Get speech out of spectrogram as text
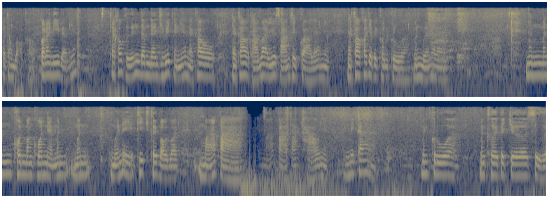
ก็ต้องบอกเขากรณีแบบเนี้ยถ้าเขาขืนดำเนินชีวิตอย่างเนี้ยนะเข้านะเข้าถามว่าอายุสามสิบกว่าแล้วเนี่ยนะเข้าเขาจะเป็นคนกลัวมันเหมือนอะไร มันมันคนบางคนเนี่ยมันมันเหมือนไอ้ที่เคยบอกบ่อยๆหมาป่าหมาป่าตาขาวเนี่ยมันไม่กล้า มันกลัว มันเคยไปเจอเสือ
